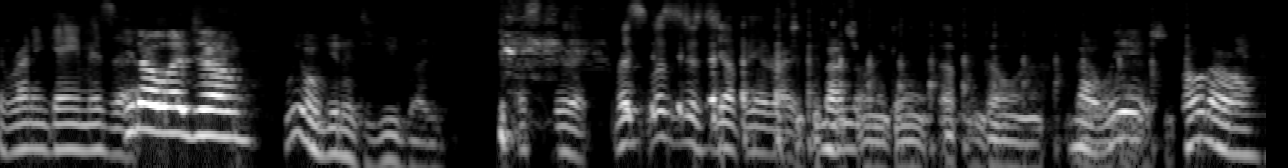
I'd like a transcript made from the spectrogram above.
The running game is up. You know what, Joe? We don't get into you, buddy. Let's do it. Let's let's just jump in right. To get No, this no. running game up and going. No, we hold on.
